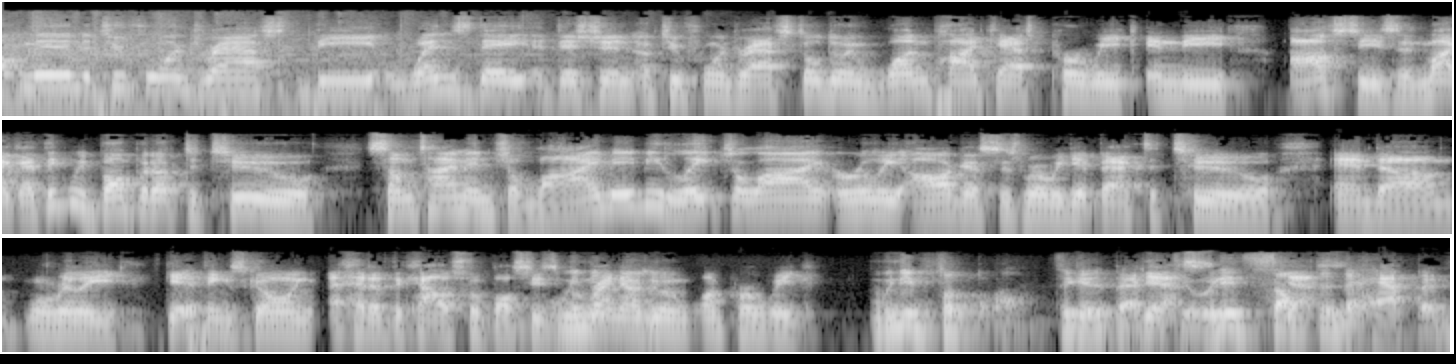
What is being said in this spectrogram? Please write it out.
Welcome in to Two for One Drafts, the Wednesday edition of Two for One Drafts. Still doing one podcast per week in the off season. Mike, I think we bump it up to two sometime in July, maybe late July, early August is where we get back to two, and um, we'll really get things going ahead of the college football season. We but need- right now, doing one per week. We need football to get it back Yes. to two. We need something Yes. to happen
